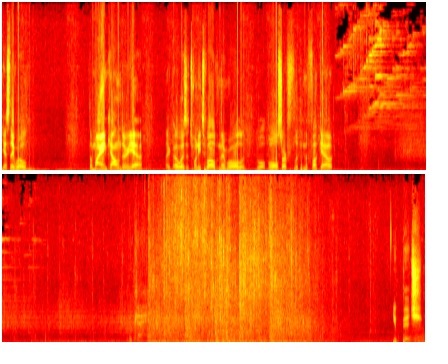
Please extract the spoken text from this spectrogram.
Yes, they will. The Mayan calendar, yeah. Like, oh, was it 2012, and then we'll we'll, we'll start flipping the fuck out. Okay. You bitch.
